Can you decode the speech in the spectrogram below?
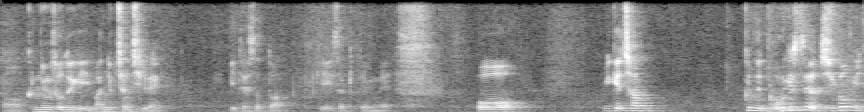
어, 금융 소득이 16,700이 됐었던 게 있었기 때문에 어 이게 참 근데 모르겠어요. 직업이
